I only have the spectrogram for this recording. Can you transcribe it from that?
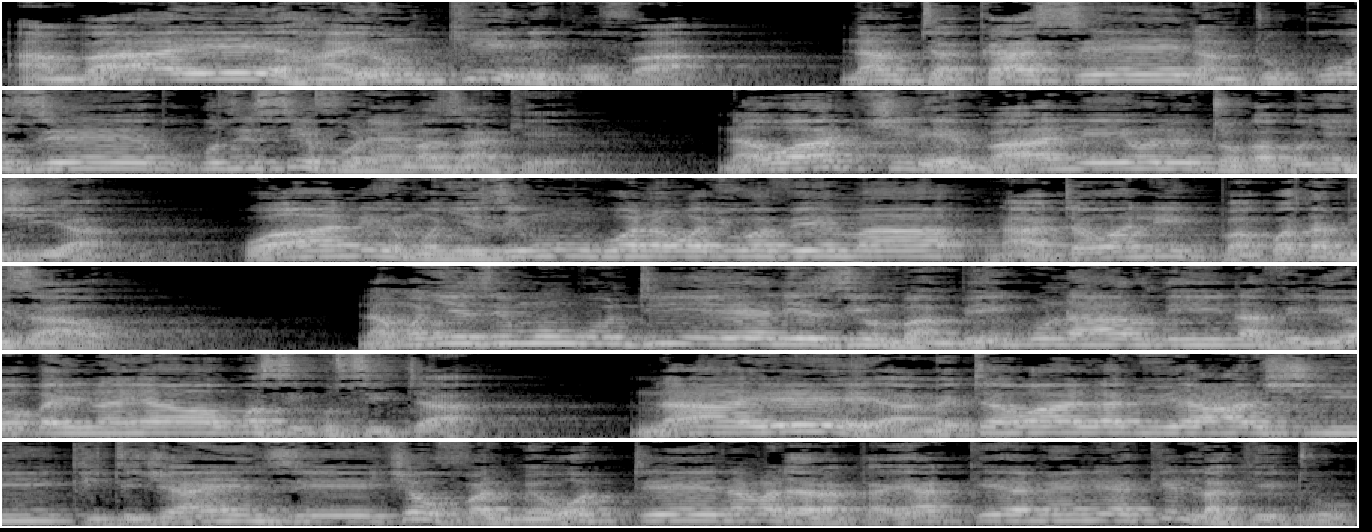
ambaye hayomkini kufa. Na mtakase na mtukuze kukuzisifu neema zake. Na waachilie mbali waliotoka kwenye njia. Kwani Mwenyezi Mungu anawajua vyema na atawalipa kwa dhambi zao. Na Mwenyezi Mungu ndiye aliyeziumba mbingu na ardhi na vilio baina yao kwa siku sita. Na Naye ametawala juu ya arshi, kiti cha enzi, cha ufalme wote na madaraka yake yameenea kila kitu.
